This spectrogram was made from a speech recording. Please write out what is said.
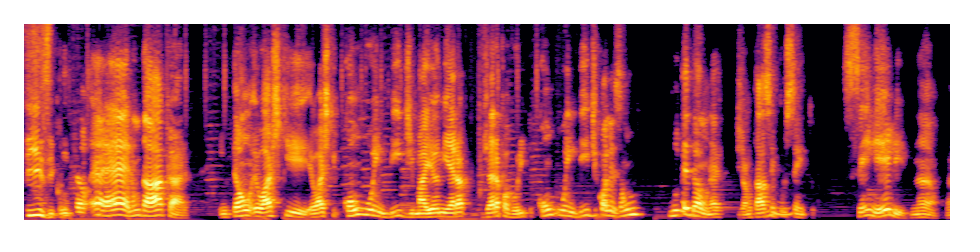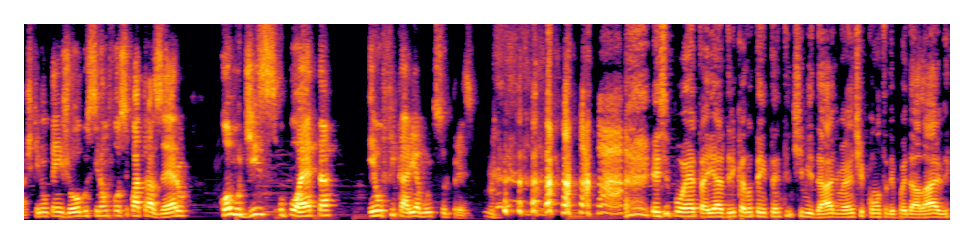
Físico. Então, é, não dá, cara. Então, eu acho que eu acho que com o Embiid, Miami era, já era favorito, com o Embiid com a lesão no dedão, né? Já não tava 100%. Uhum. Sem ele, não. Acho que não tem jogo. Se não fosse 4 a 0 como diz o poeta, eu ficaria muito surpreso. Esse poeta aí, a Drica não tem tanta intimidade, mas a gente conta depois da live.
